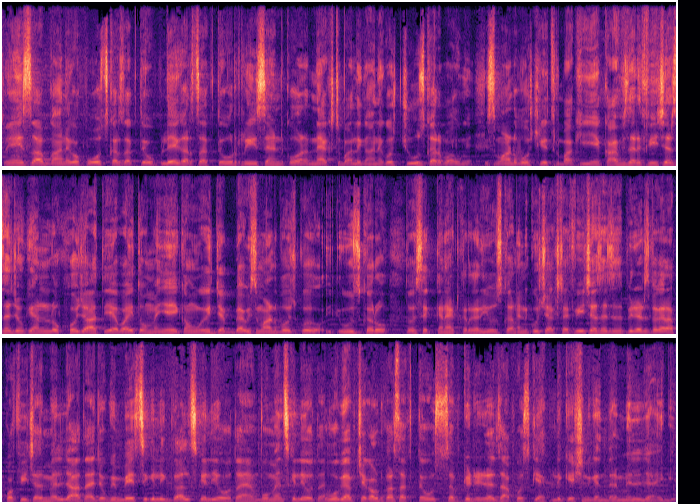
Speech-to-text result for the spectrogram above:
तो यहीं से आप गाने को पोस्ट कर सकते हो प्ले कर सकते हो रिसेंट को नेक्स्ट वाले गाने को चूज़ कर पाओगे स्मार्ट वॉच के थ्रू बाकी ये काफ़ी सारे फीचर्स है जो कि अनलॉक हो जाती है भाई तो मैं यही कहूँगा कि जब भी आप स्मार्ट वॉच को यूज़ करो तो इसे कनेक्ट कर यूज़ कर। कुछ एक्स्ट्रा फीचर्स है, जैसे पीरियड्स वगैरह आपको फीचर मिल जाता है, जो कि बेसिकली गर्ल्स के लिए होता है वुमेन्स के लिए होता है, वो भी आप चेकआउट कर सकते हो, उस सब की डिटेल्स आपको उसकी एप्लीकेशन के अंदर मिल जाएगी।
